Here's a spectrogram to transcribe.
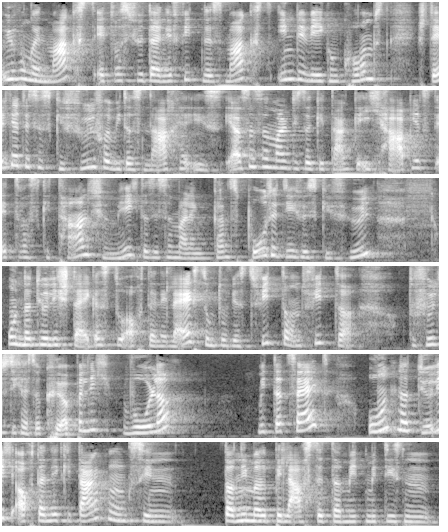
Übungen machst, etwas für deine Fitness machst, in Bewegung kommst, stell dir dieses Gefühl vor, wie das nachher ist. Erstens einmal dieser Gedanke, ich habe jetzt etwas getan für mich, das ist einmal ein ganz positives Gefühl. Und natürlich steigerst du auch deine Leistung, du wirst fitter und fitter. Du fühlst dich also körperlich wohler mit der Zeit und natürlich auch deine Gedanken sind dann immer belastet damit, mit diesen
